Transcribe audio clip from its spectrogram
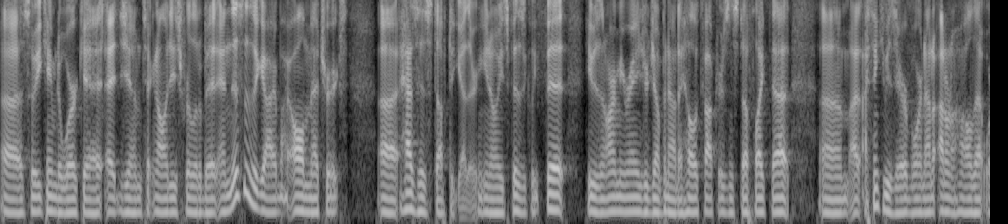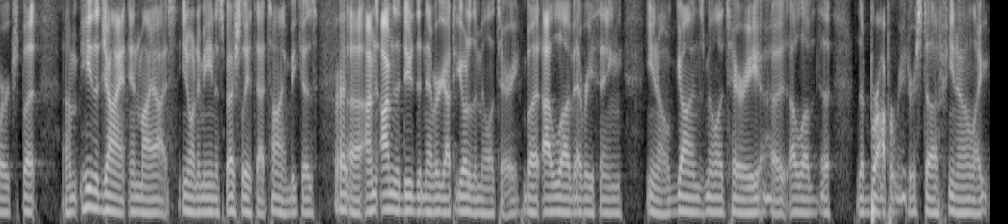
Uh, so he came to work at, at Gym Technologies for a little bit. And this is a guy by all metrics uh, has his stuff together. You know, he's physically fit. He was an Army Ranger jumping out of helicopters and stuff like that. Um, I, I think he was airborne. I don't, I don't know how all that works, but um, he's a giant in my eyes. You know what I mean? Especially at that time because Right. uh, I'm, I'm the dude that never got to go to the military, but I love everything, you know, guns, military. Uh, I love the, the operator stuff, you know, like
